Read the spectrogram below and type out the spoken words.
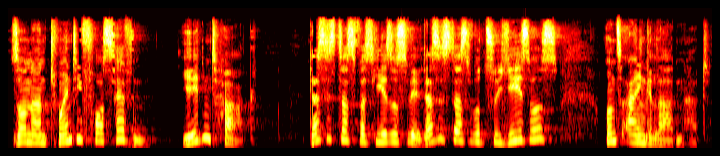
sondern 24-7, jeden Tag. Das ist das, was Jesus will. Das ist das, wozu Jesus uns eingeladen hat.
